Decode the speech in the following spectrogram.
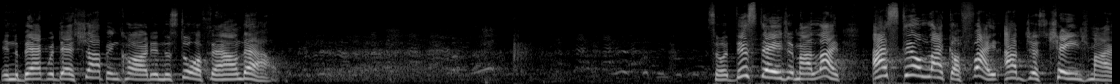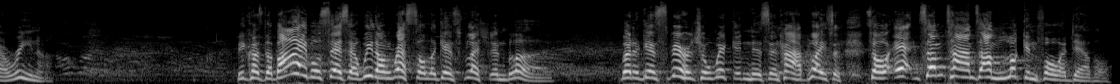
in the back with that shopping cart in the store found out. So at this stage of my life, I still like a fight. I've just changed my arena. Because the Bible says that we don't wrestle against flesh and blood, but against spiritual wickedness in high places. So at, sometimes I'm looking for a devil.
